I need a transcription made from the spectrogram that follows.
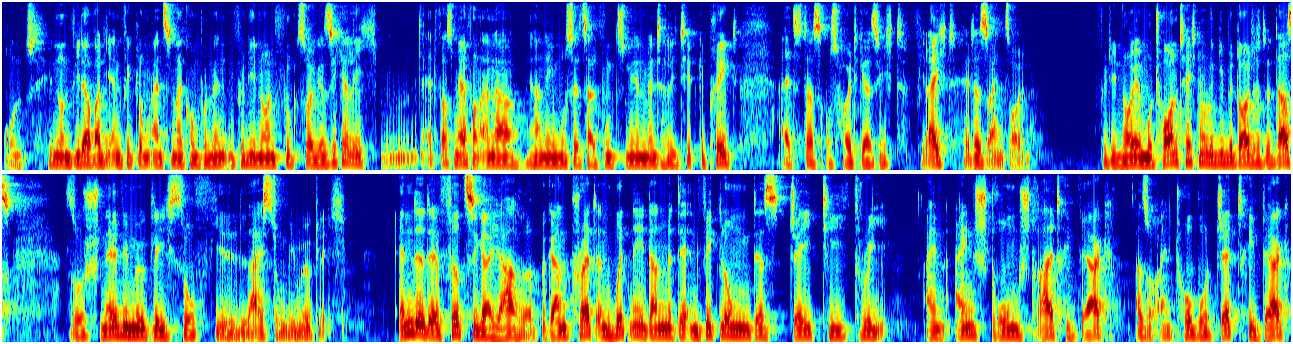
Und hin und wieder war die Entwicklung einzelner Komponenten für die neuen Flugzeuge sicherlich hm, etwas mehr von einer, ja, nee, muss jetzt halt funktionieren, Mentalität geprägt, als das aus heutiger Sicht vielleicht hätte sein sollen. Für die neue Motorentechnologie bedeutete das, so schnell wie möglich, so viel Leistung wie möglich. Ende der 40er Jahre begann Pratt Whitney dann mit der Entwicklung des JT3, ein Einstrom-Strahltriebwerk, also ein Turbojet-Triebwerk,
